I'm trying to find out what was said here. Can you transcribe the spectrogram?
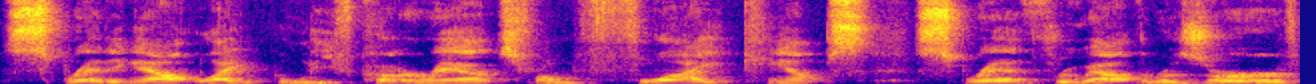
spreading out like leafcutter ants from fly camps spread throughout the reserve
